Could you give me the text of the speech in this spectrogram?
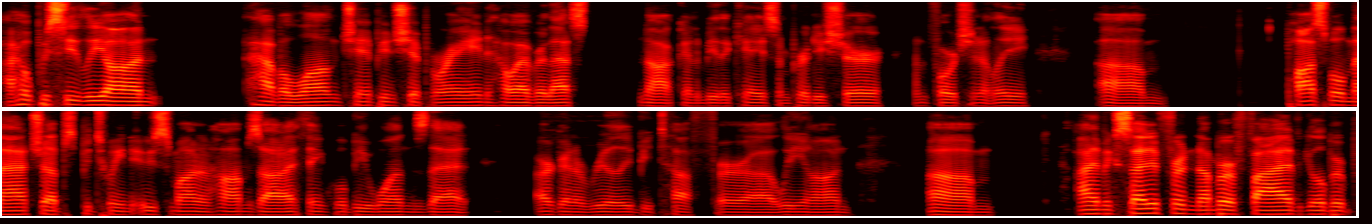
I hope we see Leon have a long championship reign. However, that's not going to be the case. I'm pretty sure, unfortunately. Um, possible matchups between Usman and Hamzat, I think, will be ones that are going to really be tough for uh, Leon. Um, I'm excited for number five Gilbert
